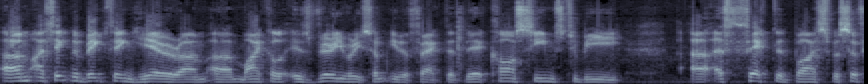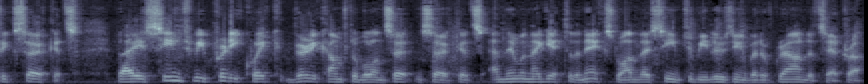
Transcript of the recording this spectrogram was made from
Um, I think the big thing here, um, uh, Michael, is very very simply the fact that their car seems to be uh, affected by specific circuits. They seem to be pretty quick, very comfortable on certain circuits, and then when they get to the next one, they seem to be losing a bit of ground, etc.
